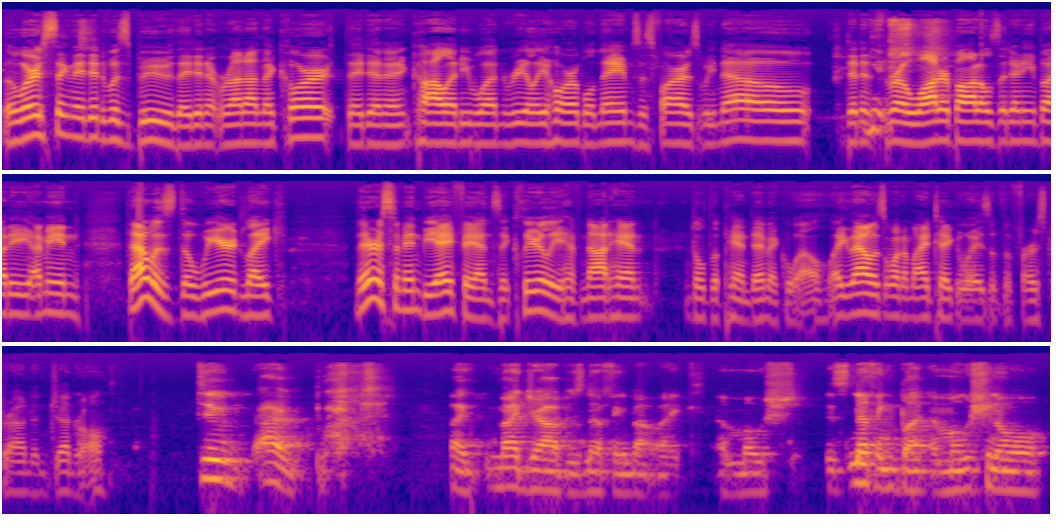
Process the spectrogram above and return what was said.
The worst thing they did was boo. They didn't run on the court. They didn't call anyone really horrible names, as far as we know. Didn't throw water bottles at anybody. I mean, that was the weird. Like, there are some NBA fans that clearly have not handled the pandemic well. Like, that was one of my takeaways of the first round in general. dude i like my job is nothing about like emotion it's nothing but emotional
